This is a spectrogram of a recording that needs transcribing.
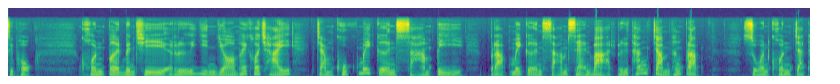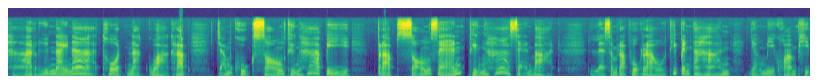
2566 คนเปิดบัญชีหรือยินยอมให้เขาใช้จำคุกไม่เกิน 3 ปี ปรับไม่เกิน 3 0 0แสนบาท หรือทั้งจำทั้งปรับ ส่วนคนจัดหาหรือนายหน้าโทษหนักกว่าครับจำคุก 2-5 ปี ปรับ 2 0 0แสนถึง 5 0 0แสนบาท และสำหรับพวกเราที่เป็นทหารยังมีความผิด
